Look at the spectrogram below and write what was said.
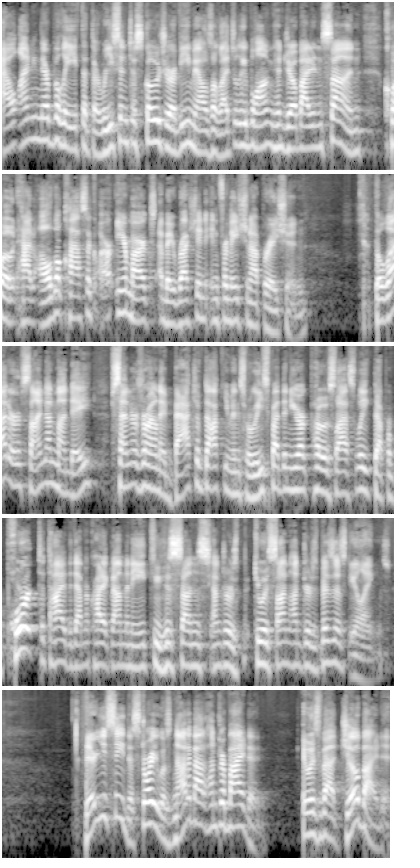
outlining their belief that the recent disclosure of emails allegedly belonging to Joe Biden's son, quote, had all the classic earmarks of a Russian information operation. The letter, signed on Monday, centers around a batch of documents released by the New York Post last week that purport to tie the Democratic nominee to his son's Hunter's, to his son Hunter's business dealings. There you see, the story was not about Hunter Biden. It was about Joe Biden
